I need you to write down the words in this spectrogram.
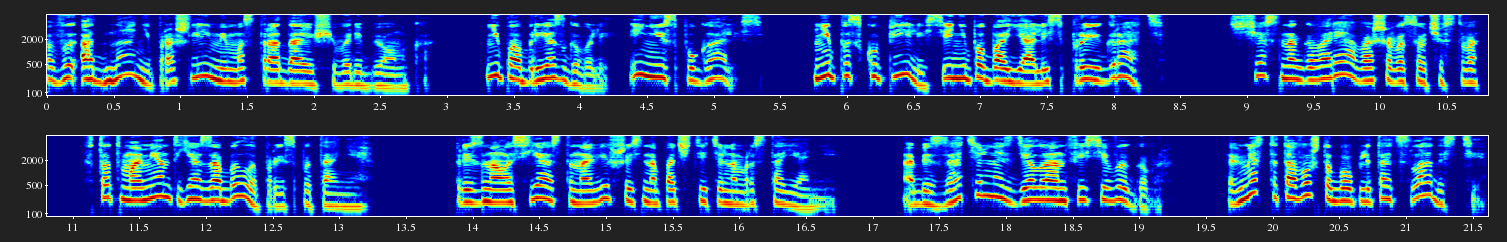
Вы одна не прошли мимо страдающего ребенка, не побрезговали и не испугались. Не поскупились и не побоялись проиграть. Честно говоря, ваше высочество, в тот момент я забыла про испытание. Призналась я, остановившись на почтительном расстоянии. Обязательно сделаю Анфисе выговор. Вместо того, чтобы уплетать сладости,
